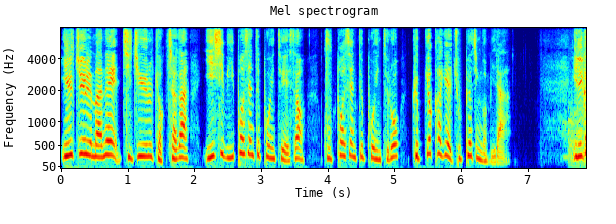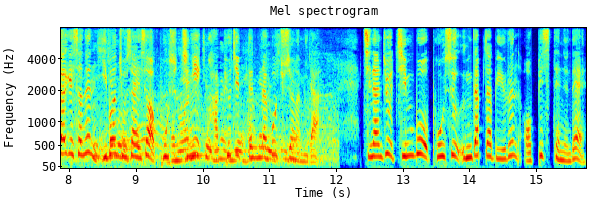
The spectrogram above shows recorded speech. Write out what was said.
일주일 만에 지지율 격차가 22%포인트에서 9%포인트로 급격하게 좁혀진 겁니다. 일각에서는 이번 조사에서 보수층이 과표집됐다고 주장합니다. 지난주 진보 보수 응답자 비율은 엇비슷했는데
